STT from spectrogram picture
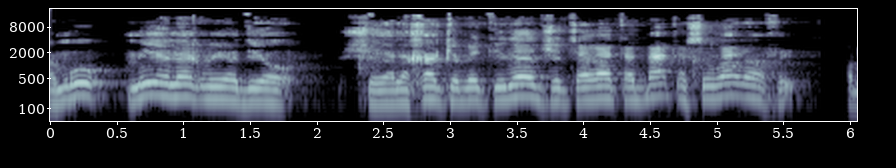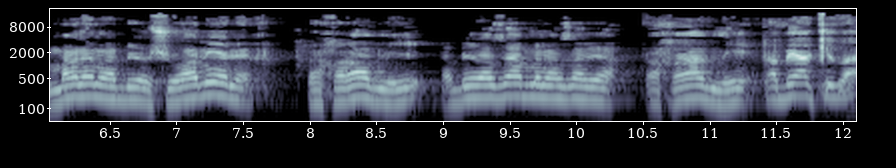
אמרו, מי ילך ויודיעו שהלכה כבית הלל שצרת הבת אסורה לאחיו? אמר להם רבי יהושע, אני אלך. ואחריו מי? רבי אלעזר בן עזריה. ואחריו מי? רבי עקיבא.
